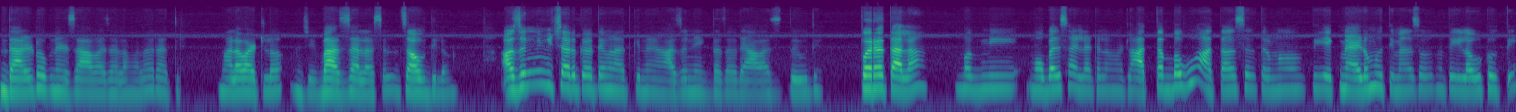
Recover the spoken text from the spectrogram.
दार ठोकण्याचा आवाज आला मला रात्री. मला वाटलं म्हणजे भास झाला असेल जाऊ दिलं. अजून मी विचार करते म्हणत की नाही अजून एकदा जाऊ दे आवाज देऊ दे. परत आला. मग मी मोबाईल साईडला ठेवला म्हटलं आत्ता बघू आता असेल तर. मग ती एक मॅडम होती माझ्यासोबत मग ती लाऊट होती.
